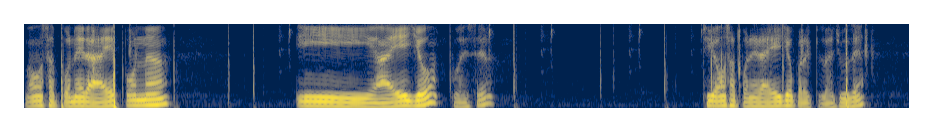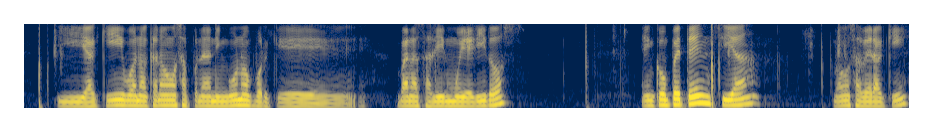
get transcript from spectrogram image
Vamos a poner a Epona y a ello, puede ser. Sí, vamos a poner a ello para que lo ayude. Y aquí, bueno, acá no vamos a poner a ninguno porque van a salir muy heridos. En competencia, vamos a ver aquí,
